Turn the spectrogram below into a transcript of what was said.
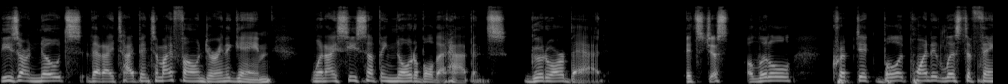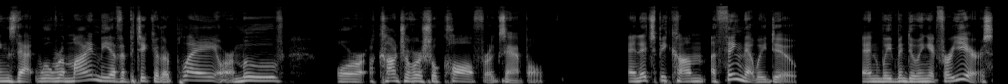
These are notes that I type into my phone during the game when I see something notable that happens, good or bad. It's just a little cryptic, bullet pointed list of things that will remind me of a particular play or a move or a controversial call, for example. And it's become a thing that we do. And we've been doing it for years.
